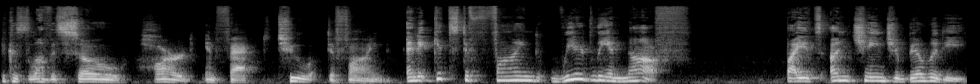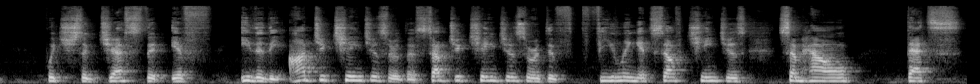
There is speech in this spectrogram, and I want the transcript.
because love is so hard, in fact, to define. And it gets defined weirdly enough by its unchangeability, which suggests that if either the object changes or the subject changes or the feeling itself changes, somehow that's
